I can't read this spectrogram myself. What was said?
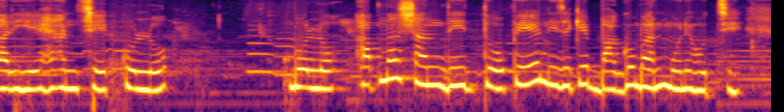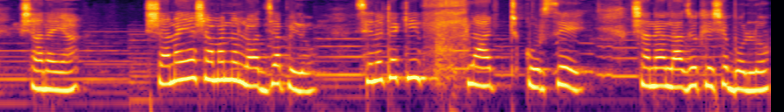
বাড়িয়ে হ্যান্ডশেক করল, বলল, আপনার সান্নিধ্য পেয়ে নিজেকে ভাগ্যবান মনে হচ্ছে। সানায়া সানায়া সামান্য লজ্জা পেল ছেলেটা কি ফ্লার্ট করছে। সানায়া লাজক হেসে বলল,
